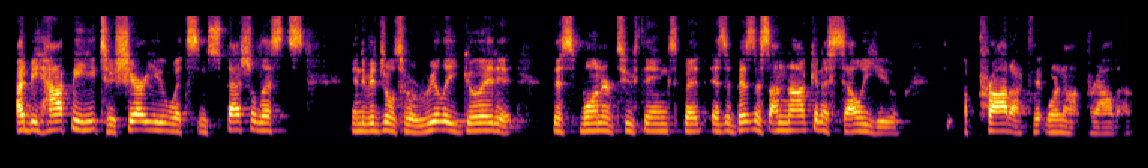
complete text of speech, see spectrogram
I'd be happy to share you with some specialists individuals who are really good at this one or two things. But as a business, I'm not going to sell you a product that we're not proud of.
